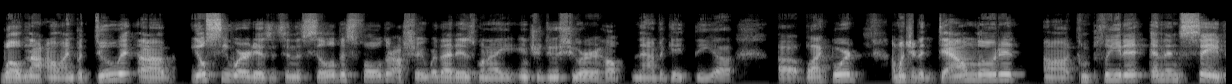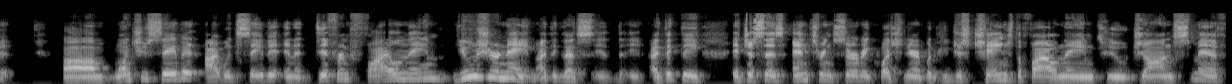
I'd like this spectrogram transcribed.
well, not online, but do it. Uh, you'll see where it is. It's in the syllabus folder. I'll show you where that is when I introduce you or help navigate the uh, uh Blackboard. I want you to download it, uh, complete it, and then save it. Um, once you save it, I would save it in a different file name. Use your name. I think that's. I think the it just says entering survey questionnaire, but if you just change the file name to John Smith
